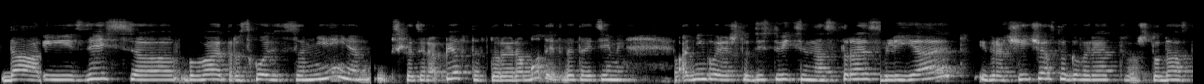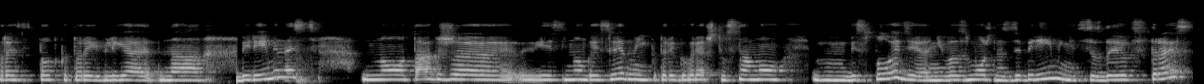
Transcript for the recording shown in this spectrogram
Да, и здесь э, бывает расходятся мнения психотерапевтов, которые работают в этой теме. Одни говорят, что действительно стресс влияет, и врачи часто говорят, что да, стресс тот, который влияет на беременность, но также есть много исследований, которые говорят, что само бесплодие, невозможность забеременеть создает стресс,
